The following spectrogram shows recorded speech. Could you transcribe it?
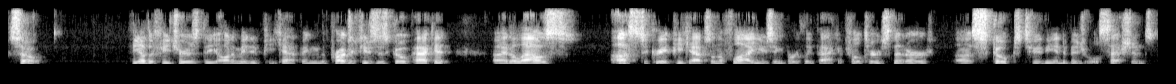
So the other feature is the automated pcapping. The project uses GoPacket. Uh, it allows us to create PCAPs on the fly using Berkeley packet filters that are uh, scoped to the individual sessions,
